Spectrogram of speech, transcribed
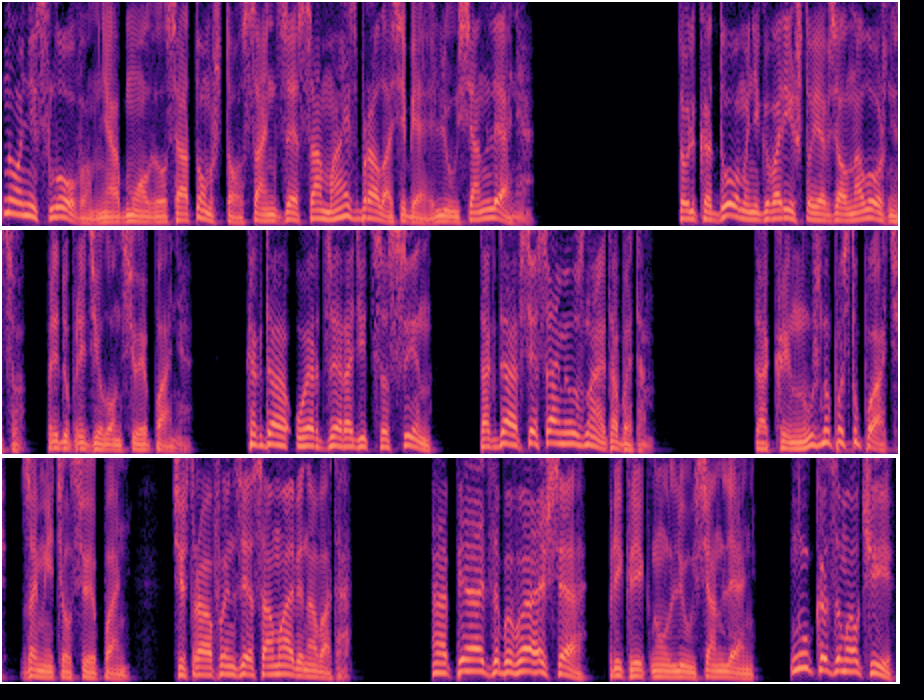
Но ни словом не обмолвился о том, что Саньдзе сама избрала себе Лю Сянляня. «Только дома не говори, что я взял наложницу», — предупредил он Сюэпаня. Когда у Эрдзе родится сын, тогда все сами узнают об этом». «Так и нужно поступать», — заметил Сюэпань. «Сестра Фэнзе сама виновата». «Опять забываешься!» — прикрикнул Лю Сянлянь. «Ну-ка, замолчи!»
